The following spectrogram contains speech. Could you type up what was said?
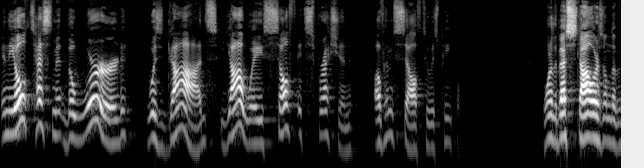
In the Old Testament, the word was God's, Yahweh's self expression of himself to his people. One of the best scholars on the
